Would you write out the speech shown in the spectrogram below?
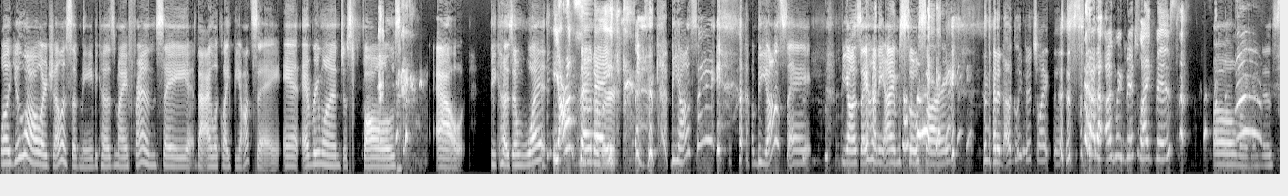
well, you all are jealous of me because my friends say that I look like Beyonce, and everyone just falls out because in what Beyonce, Beyonce, Beyonce, Beyonce, honey, I am so sorry that an ugly bitch like this, that an ugly bitch like this. Oh my goodness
